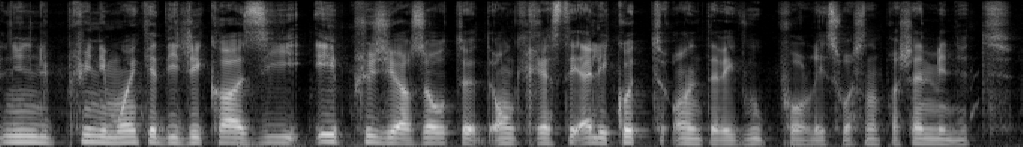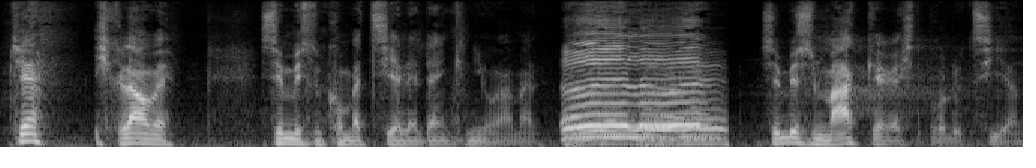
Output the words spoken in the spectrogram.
ni plus ni moins que DJ Kazi et plusieurs autres. Donc restez à l'écoute, on est avec vous pour les 60 prochaines minutes. Tiens, ich glaube, Sie müssen kommerzieller denken, junger Mann. Sie müssen marktgerecht produzieren.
